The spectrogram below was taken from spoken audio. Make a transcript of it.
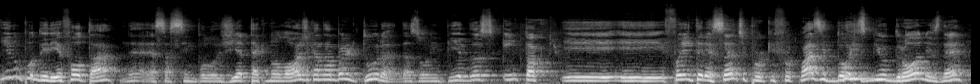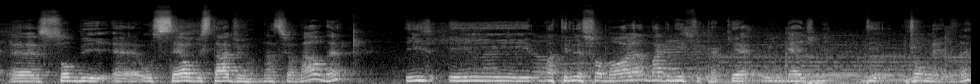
E não poderia faltar né, essa simbologia tecnológica na abertura das Olimpíadas em Tóquio. E, e foi interessante porque foi quase 2 mil drones, né? é, sob é, o céu do Estádio Nacional, né? E, e uma trilha sonora magnífica, que é o Imagine de John Lennon, né?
